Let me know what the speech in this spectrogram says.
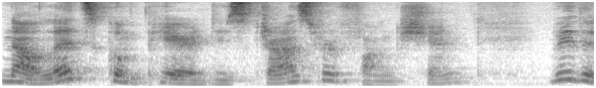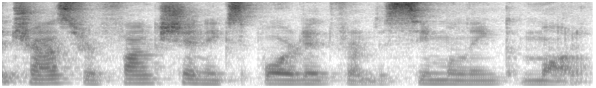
Now let's compare this transfer function with the transfer function exported from the Simulink model.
